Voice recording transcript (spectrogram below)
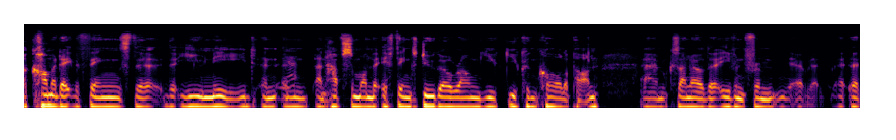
accommodate the things that that you need and Yeah. and, and have someone that if things do go wrong you you can call upon because I know that even from uh, uh,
